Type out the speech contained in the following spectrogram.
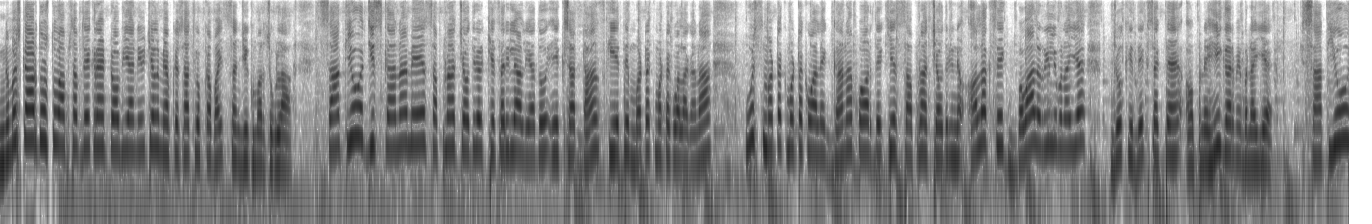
नमस्कार दोस्तों, आप सब देख रहे हैं टॉप या न्यूज़ चैनल। में आपके साथ आपका भाई संजीव कुमार शुक्ला। साथियों, जिस गाना में सपना चौधरी और खेसरी लाल यादव एक साथ डांस किए थे मटक मटक वाला गाना, उस मटक मटक वाले गाना पर देखिए, सपना चौधरी ने अलग से एक बवाल रील बनाई है, जो कि देख सकते हैं, अपने ही घर में बनाई है। साथियों,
